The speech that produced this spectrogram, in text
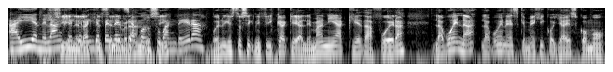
ahí en el Ángel de la Independencia con su bandera? Bueno, y esto significa que Alemania queda afuera. La buena, la buena es que México ya es como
